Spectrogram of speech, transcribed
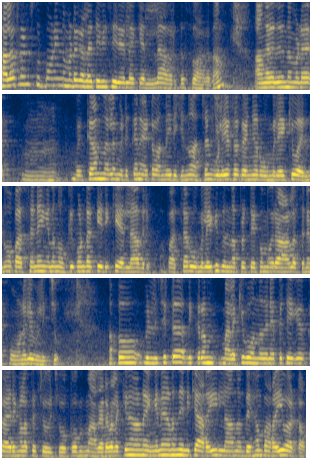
ഹലോ ഫ്രണ്ട്സ് ഗുഡ് മോർണിംഗ് നമ്മുടെ കല ടി വി സീരിയലിലേക്ക് എല്ലാവർക്കും സ്വാഗതം. അങ്ങനെ ദേ നമ്മുടെ വിക്രം നല്ല മിടുക്കനായിട്ട് വന്നിരിക്കുന്നു. അച്ഛൻ കുളിയൊക്കെ കഴിഞ്ഞ റൂമിലേക്ക് വരുന്നു. അപ്പോൾ അച്ഛനെ ഇങ്ങനെ നോക്കിക്കൊണ്ടൊക്കെ ഇരിക്കുക എല്ലാവരും. അപ്പോൾ അച്ഛൻ റൂമിലേക്ക് ചെന്നപ്പോഴത്തേക്കും ഒരാൾ അച്ഛനെ ഫോണിൽ വിളിച്ചു. അപ്പോൾ വിളിച്ചിട്ട് വിക്രം മലയ്ക്ക് പോകുന്നതിനെ പറ്റിയൊക്കെ കാര്യങ്ങളൊക്കെ ചോദിച്ചു. അപ്പോൾ മകരവിളക്കിനാണ് എങ്ങനെയാണെന്ന് എനിക്ക് അറിയില്ല എന്ന് അദ്ദേഹം പറയുക കേട്ടോ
